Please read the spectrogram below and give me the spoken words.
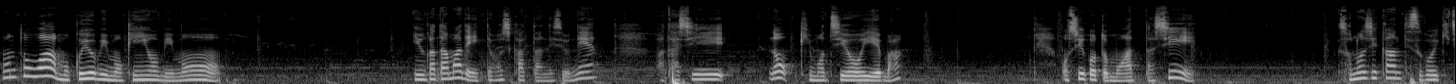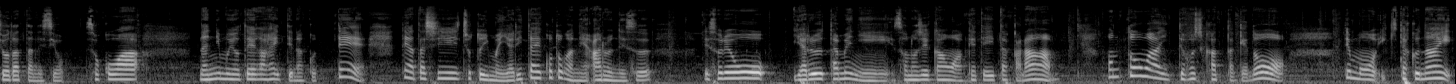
本当は木曜日も金曜日も夕方まで行ってほしかったんですよね。私の気持ちを言えばお仕事もあったしその時間ってすごい貴重だったんですよ。そこは何にも予定が入ってなくってで私ちょっと今やりたいことがねあるんです。でそれをやるためにその時間を空けていたから本当は行ってほしかったけどでも行きたくない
